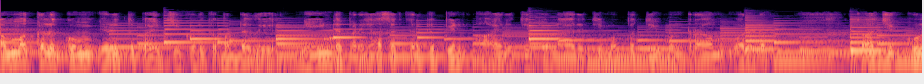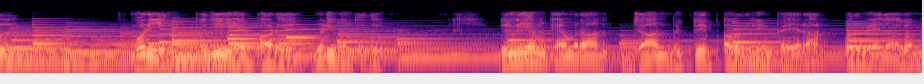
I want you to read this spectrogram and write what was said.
அம்மக்களுக்கும் எழுத்து பயிற்சி கொடுக்கப்பட்டது நீண்ட பிரயாசத்திற்கு பின் ஆயிரத்தி தொள்ளாயிரத்தி முப்பத்தி ஒன்றாம் வருடம். காட்சிக்குள் மொழியில் புதிய ஏற்பாடு வெளிவந்தது. வில்லியம் கேமரான் ஜான் பிக்லிப் அவர்களின் பெயரால் ஒரு வேதாகம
